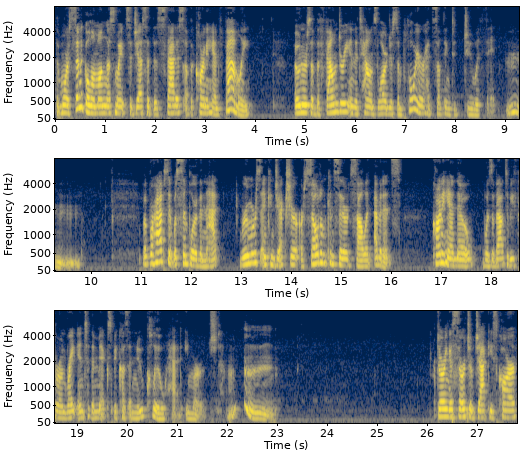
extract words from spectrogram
The more cynical among us might suggest that the status of the Carnahan family, owners of the foundry and the town's largest employer, had something to do with it. Mm. But perhaps it was simpler than that. Rumors and conjecture are seldom considered solid evidence. Carnahan, though, was about to be thrown right into the mix because a new clue had emerged. Hmm. During a search of Jackie's car,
